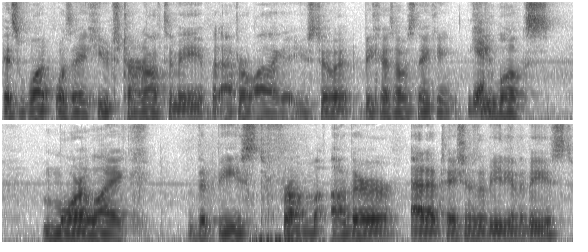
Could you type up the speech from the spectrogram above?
is what was a huge turnoff to me. But after a while, I get used to it because I was thinking Yeah. he looks more like the beast from other adaptations of Beauty and the Beast,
